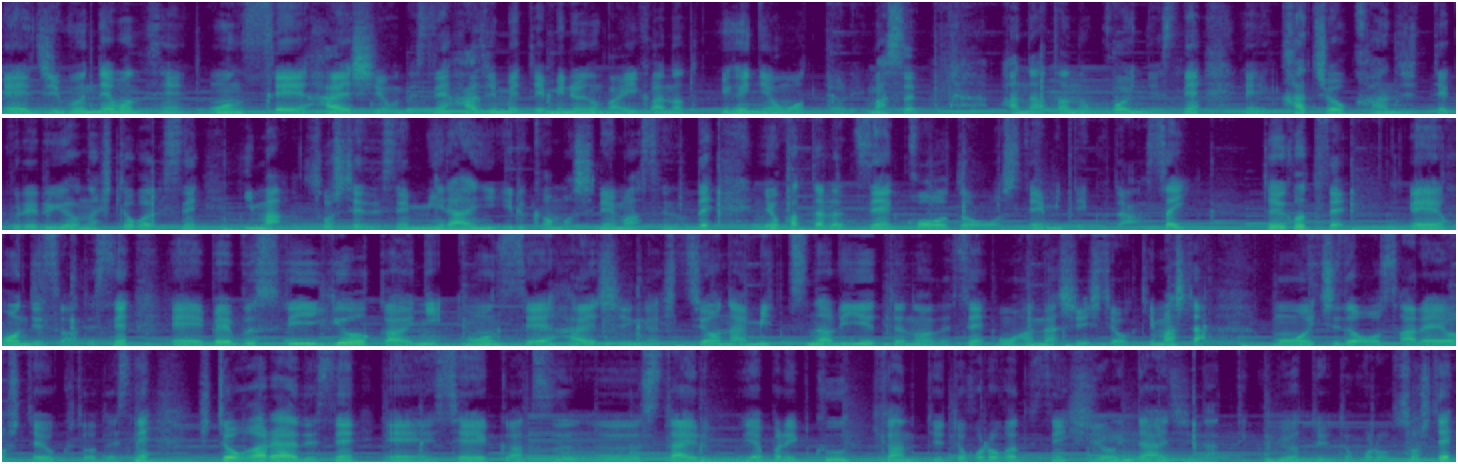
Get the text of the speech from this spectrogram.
え自分でもですね、音声配信をですね、始めてみるのがいいかなというふうに思っております。あなたの声にですね、え価値を感じてくれるような人がですね、今、そしてですね、未来にいるかもしれませんので、よかったらですね、行動をしてみてください。ということで、えー、本日はですね、えー、Web3 業界に音声配信が必要な3つの理由というのをですね、お話ししておきました。もう一度おさらいをしておくとですね、人柄やですね、えー、生活スタイル、やっぱり空気感というところがですね、非常に大事になってくるよというところ、そして、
